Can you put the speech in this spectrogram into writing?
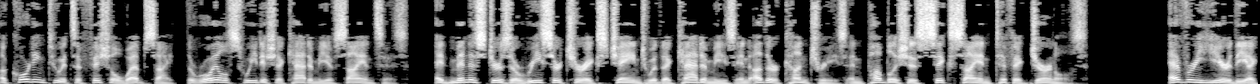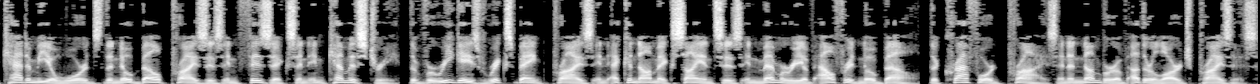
According to its official website, the Royal Swedish Academy of Sciences administers a researcher exchange with academies in other countries and publishes six scientific journals. Every year the Academy awards the Nobel Prizes in Physics and in Chemistry, the Sveriges Riksbank Prize in Economic Sciences in memory of Alfred Nobel, the Crafoord Prize and a number of other large prizes.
